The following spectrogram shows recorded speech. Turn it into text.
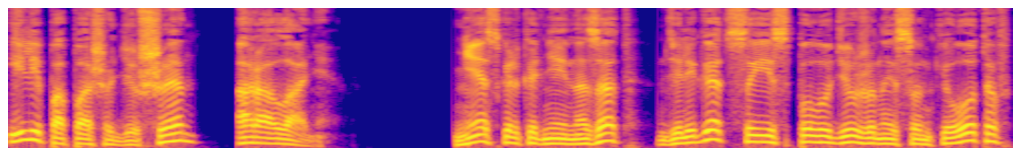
или папаша Дюшен о. Несколько дней назад делегация из полудюжины сонкилотов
